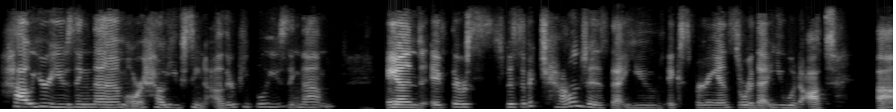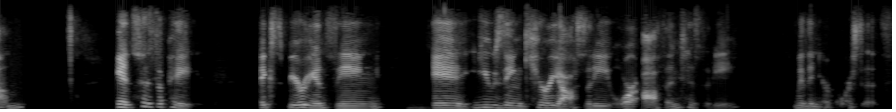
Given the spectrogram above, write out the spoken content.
how you're using them, or how you've seen other people using them, and if there's specific challenges that you've experienced or that you would um, anticipate experiencing it, using curiosity or authenticity within your courses.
